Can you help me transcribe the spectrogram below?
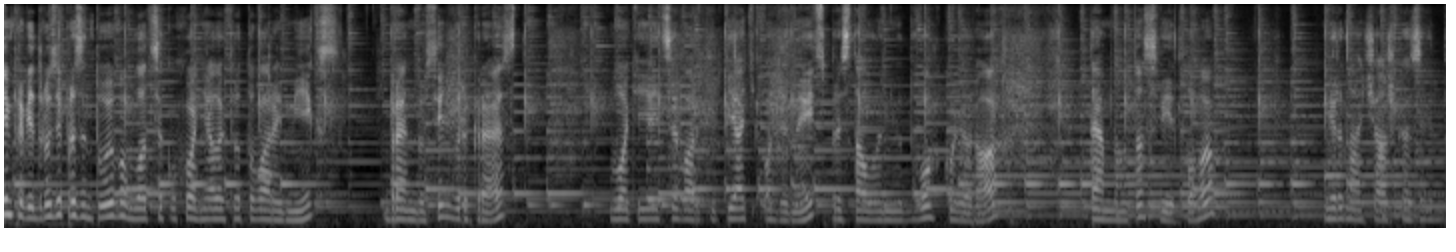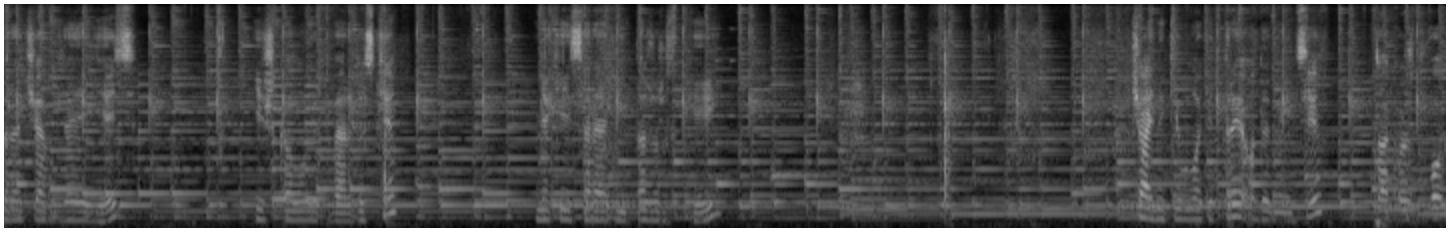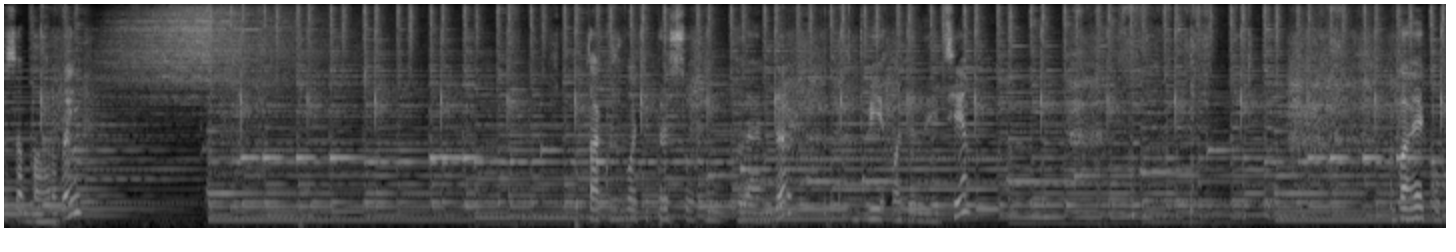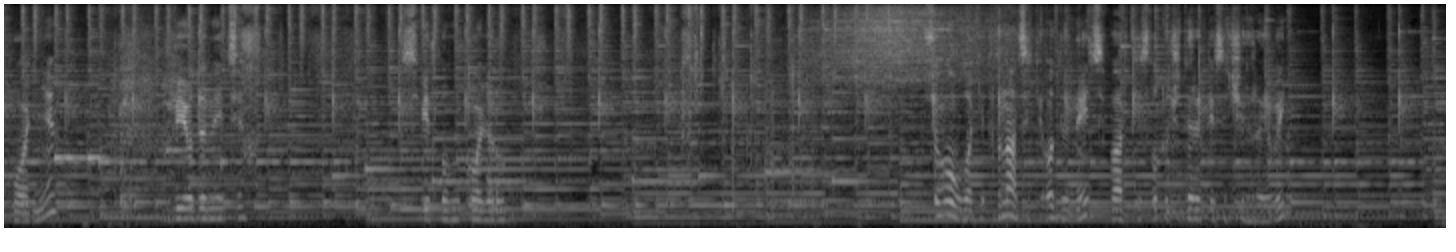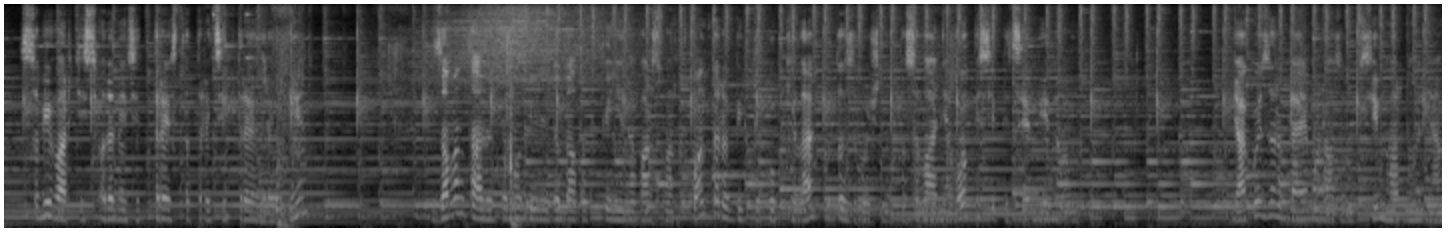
Всім привіт, друзі! Презентую вам лот це кухонні електротовари Mix бренду Silvercrest. В лоті яйце варті 5 одиниць, представлені у двох кольорах темного та світлого. Мірна чашка з відбирачем для яєць і шкалою твердості. М'який середній та жорсткий. Чайники в лоті 3 одиниці, також двох забарвлень. Також в лоті присутній блендер, дві одиниці. Ваги кухонні, дві одиниці світлого кольору. Всього в лоті 12 одиниць, вартість лоту 4000 гривень. Собівартість одиниці 333 гривні. Завантажуйте мобільний додаток Фіні на ваш смартфон та робіть покупки легко та зручно. Посилання в описі під цим відео. Дякую, заробляємо разом. Всім гарного дня!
